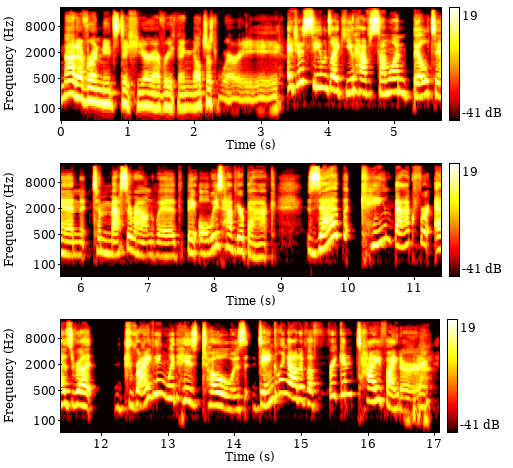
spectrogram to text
not everyone needs to hear everything. They'll just worry. It just seems like you have someone built in to mess around with. They always have your back. Zeb came back for Ezra driving with his toes dangling out of a freaking TIE fighter.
